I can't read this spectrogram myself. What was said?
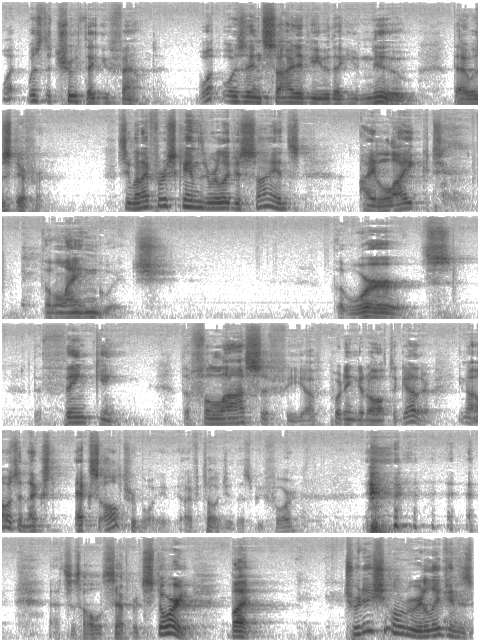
what was the truth that you found? What was inside of you that you knew that was different? See, when I first came to religious science, I liked the language the words, thinking, the philosophy of putting it all together. You know, I was an ex, ex altar boy. I've told you this before. That's a whole separate story. But traditional religion is,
